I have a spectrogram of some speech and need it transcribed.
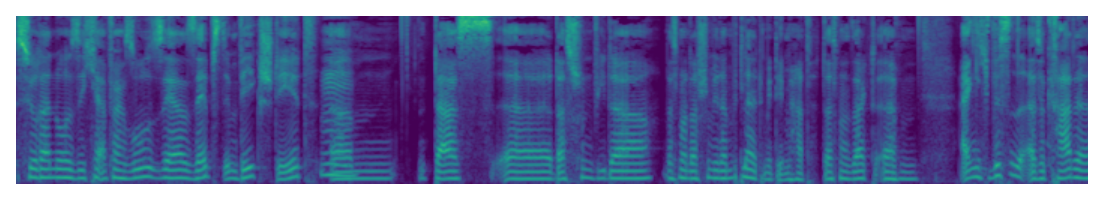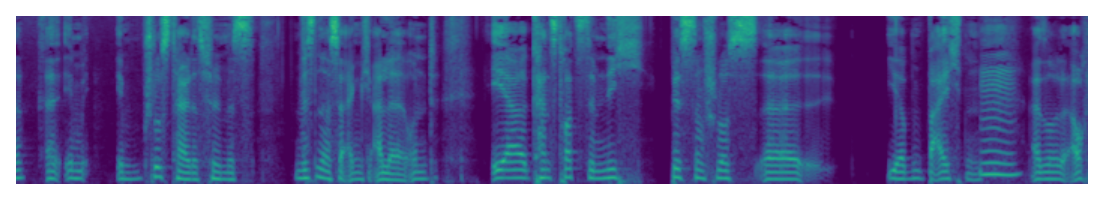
Cyrano sich einfach so sehr selbst im Weg steht, mhm. ähm, dass äh, das schon wieder, dass man da schon wieder Mitleid mit ihm hat, dass man sagt, ähm, eigentlich wissen, also gerade äh, im im Schlussteil des Filmes wissen das ja eigentlich alle und er kann es trotzdem nicht bis zum Schluss äh, ihr beichten. Mhm. Also auch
